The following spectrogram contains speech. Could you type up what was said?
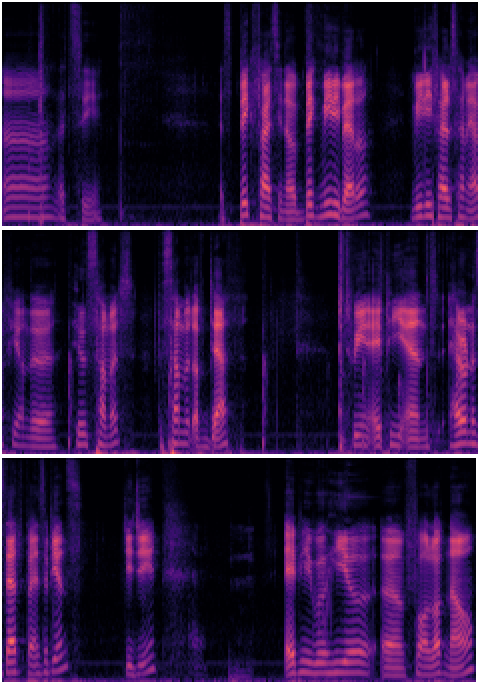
Uh, let's see. There's big fights you know, Big melee battle. Melee fight is coming up here on the hill summit, the summit of death between AP and Heron is dead by incipients. GG. AP will heal uh, for a lot now.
